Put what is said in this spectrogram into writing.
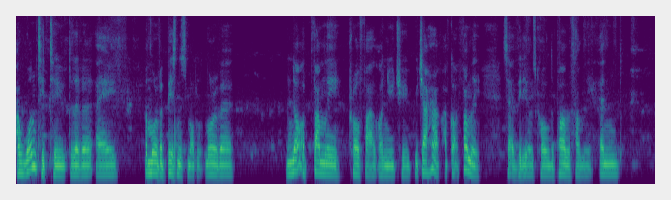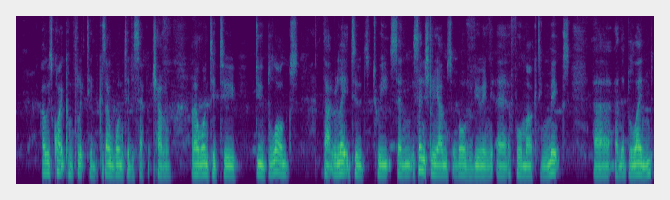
I wanted to deliver a, a more of a business model, more of a not a family profile on YouTube, which I have. I've got a family set of videos called the Palmer Family, and I was quite conflicted because I wanted a separate channel and I wanted to do blogs that related to tweets. And essentially, I'm sort of overviewing a, a full marketing mix uh, and a blend.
